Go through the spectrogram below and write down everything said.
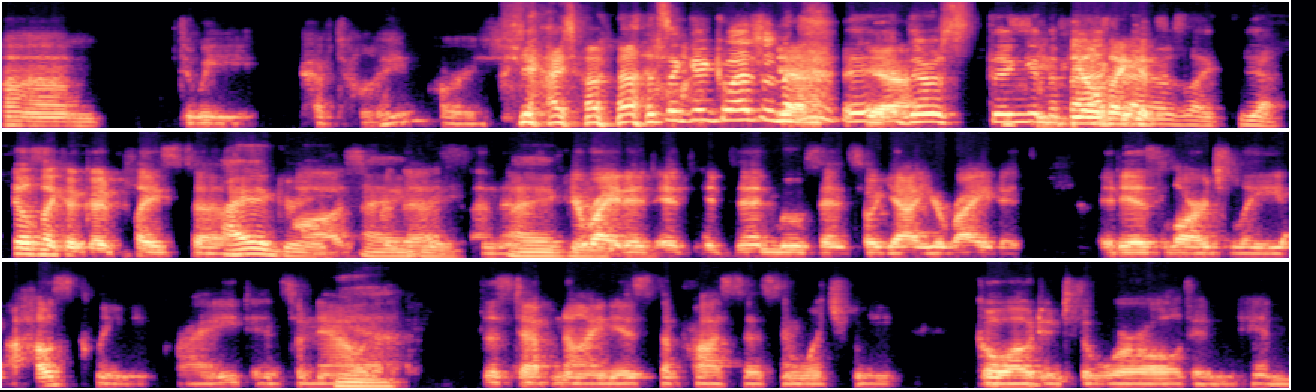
Um do we have time or yeah i don't know that's a good question yeah, eh, eh, yeah. there was thing in the feels background like i was like yeah feels like a good place to i agree pause I for agree. this and then I agree. you're right it, it it then moves in so yeah you're right it it is largely a house cleaning right and so now yeah. the, the step nine is the process in which we go out into the world and and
